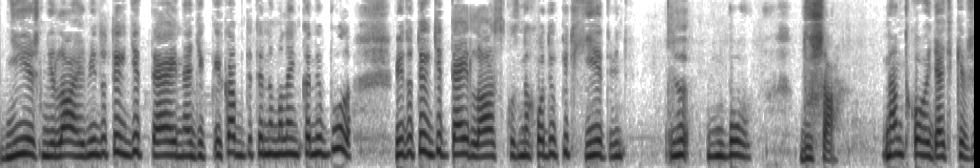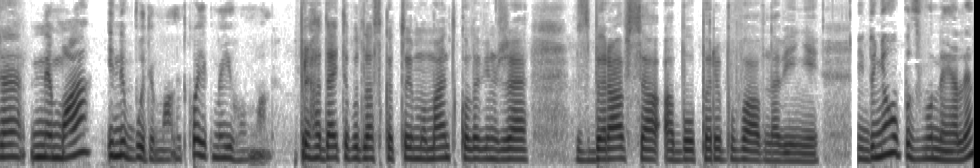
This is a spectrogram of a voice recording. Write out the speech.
Ніжний, лагідний. Він до тих дітей, навіть яка б дитина маленька не була, він до тих дітей ласку знаходив підхід. Він, ну, він був душа. Нам такого дядьки вже нема і не буде мали, такого, як ми його мали. Пригадайте, будь ласка, той момент, коли він вже збирався або перебував на війні. І до нього подзвонили,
